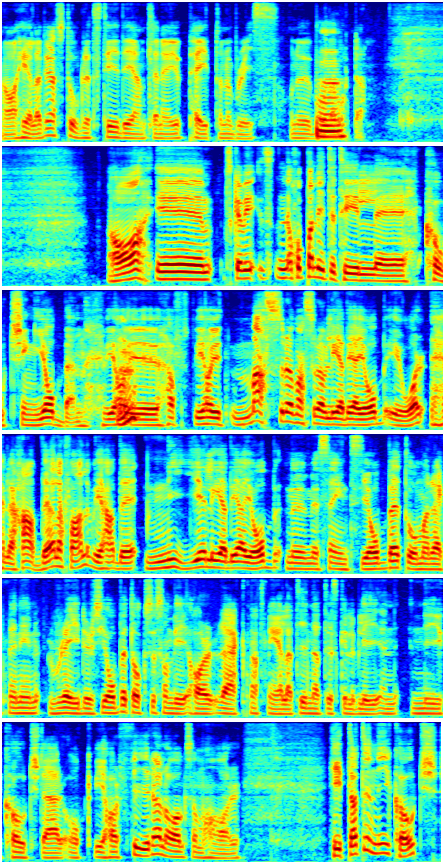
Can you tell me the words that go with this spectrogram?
Ja, hela deras storhetstid egentligen är ju Peyton och Breeze och nu är båda Mm. borta. Ja, eh, ska vi hoppa lite till eh, coachingjobben. Vi har Mm. ju haft, vi har ju massor och massor av lediga jobb i år, eller hade i alla fall. Vi hade nio lediga jobb nu med Saints-jobbet och man räknar in Raiders-jobbet också som vi har räknat med hela tiden att det skulle bli en ny coach där och vi har fyra lag som har hittat en ny coach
